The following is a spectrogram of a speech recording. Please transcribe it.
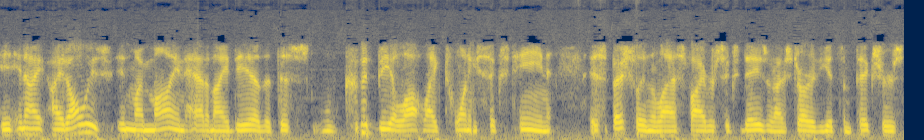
and I, I'd always in my mind had an idea that this could be a lot like 2016 especially in the last five or six days when I've started to get some pictures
